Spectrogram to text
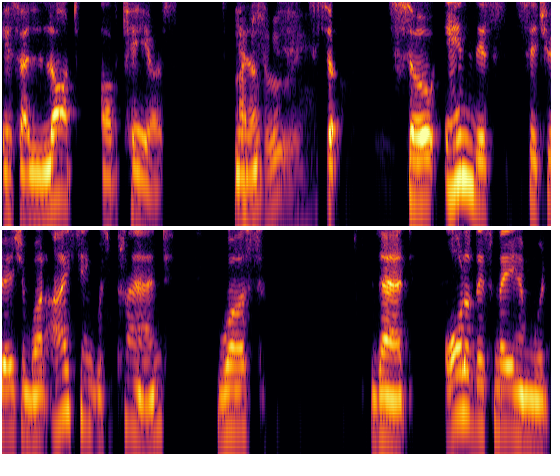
is a lot of chaos. You know? Absolutely. So, so in this situation, what I think was planned was that all of this mayhem would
